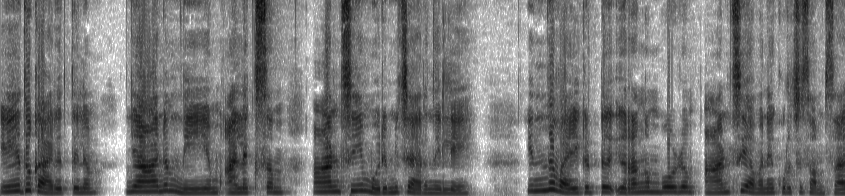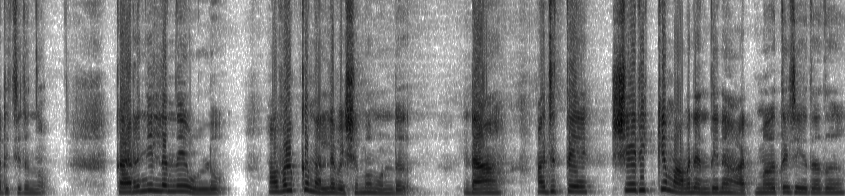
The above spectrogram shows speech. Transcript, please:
ഏതു കാര്യത്തിലും ഞാനും നീയും അലക്സും ആൻസിയും ഒരുമിച്ചായിരുന്നില്ലേ? ഇന്ന് വൈകിട്ട് ഇറങ്ങുമ്പോഴും ആൻസി അവനെക്കുറിച്ച് സംസാരിച്ചിരുന്നു. കരഞ്ഞില്ലെന്നേ ഉള്ളൂ. അവൾക്ക് നല്ല വിഷമമുണ്ട്. ഡാ അജിത്തെ ശരിക്കും അവൻ എന്തിനാ ആത്മഹത്യ ചെയ്തത്?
